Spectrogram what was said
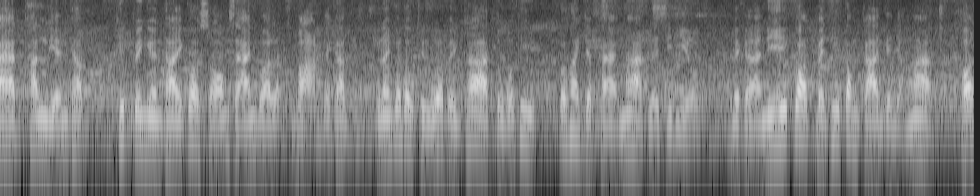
8,000 เหรียญครับ คิดเป็นเงินไทยก็ 2 0 0แสนกว่าบาทนะครับดังนั้นก็ต้องถือว่าเป็นค่าตั๋วที่ค่อนข้างจะแพงมากเลยทีเดียว ในขณะนี้ก็เป็นที่ต้องการกันอย่างมาก เพราะ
